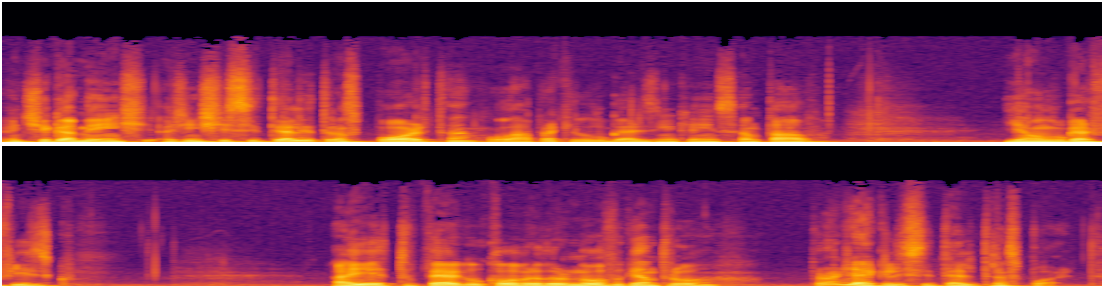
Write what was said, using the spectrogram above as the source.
antigamente a gente se teletransporta lá para aquele lugarzinho que a gente sentava. E é um lugar físico. Aí tu pega o colaborador novo que entrou, para onde é que ele se teletransporta?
